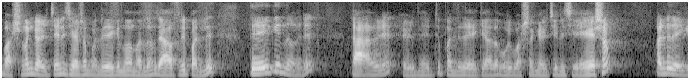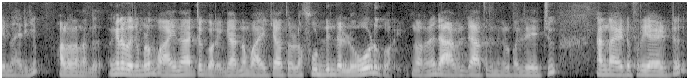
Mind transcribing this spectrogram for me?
ഭക്ഷണം കഴിച്ചതിന് ശേഷം പല്ല് തേക്കുന്നത് നല്ലത്. രാത്രി പല്ല് തേക്കുന്നവർ രാവിലെ എഴുന്നേറ്റ് പല്ല് തേക്കാതെ പോയി ഭക്ഷണം കഴിച്ചതിന് ശേഷം പല്ല് തേക്കുന്നതായിരിക്കും വളരെ നല്ലത്. അങ്ങനെ വരുമ്പോഴും വായനാറ്റം കുറയും. കാരണം വായിക്കാത്തുള്ള ഫുഡിന്റെ ലോഡ് കുറയും. എന്ന് പറഞ്ഞാൽ രാവിലെ രാത്രി നിങ്ങൾ പല്ല് തേച്ചു നന്നായിട്ട് ഫ്രീ ആയിട്ട്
